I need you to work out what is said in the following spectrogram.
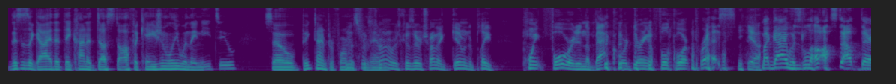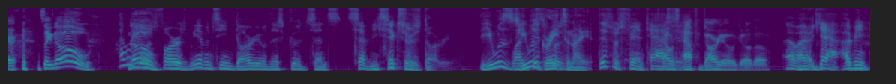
this is a guy that they kind of dust off occasionally when they need to. So big time performance from him. turnovers because they were trying to get him to play point forward in the backcourt during a full court press. Yeah. My guy was lost out there. It's like, no, I would No. go as far as we haven't seen Dario this good since 76ers Dario. He was Like, he was great was- tonight. This was fantastic. that was half a Dario ago, though. Oh, uh, yeah, I mean,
